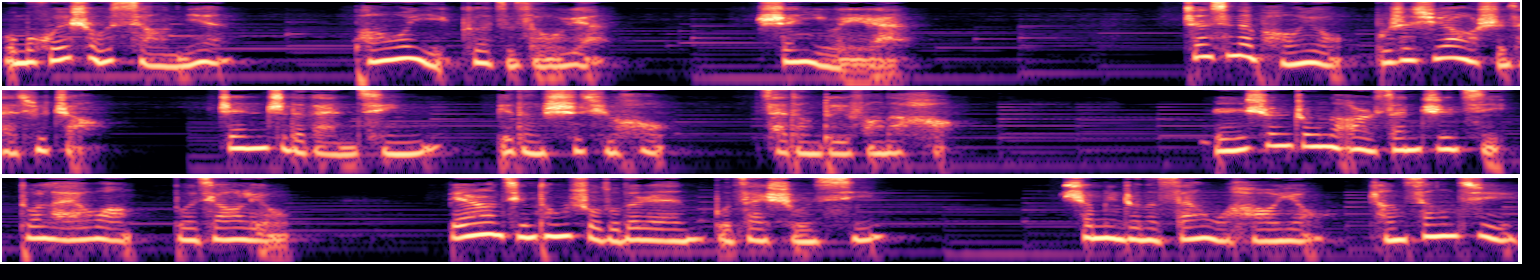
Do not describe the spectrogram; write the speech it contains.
我们回首想念，朋友已各自走远，深以为然。真心的朋友不是需要时才去找，真挚的感情别等失去后才懂对方的好。人生中的二三知己多来往多交流，别让情同手足的人不再熟悉。生命中的三五好友常相聚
